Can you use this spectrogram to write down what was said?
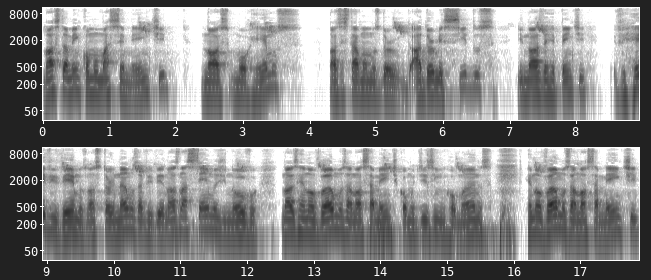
nós também, como uma semente, nós morremos, nós estávamos adormecidos e nós de repente revivemos, nós tornamos a viver, nós nascemos de novo, nós renovamos a nossa mente, como dizem em Romanos, renovamos a nossa mente,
